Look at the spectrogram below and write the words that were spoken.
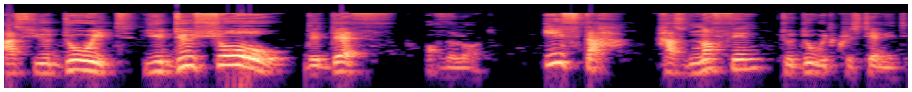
as you do it, you do show the death of the Lord. Easter has nothing to do with Christianity.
